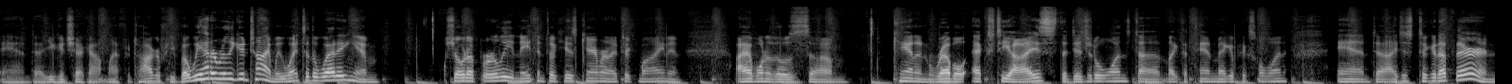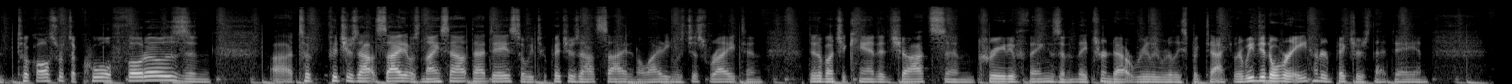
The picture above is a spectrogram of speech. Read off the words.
And uh, you can check out my photography. But we had a really good time. We went to the wedding and showed up early, and Nathan took his camera, and I took mine. And I have one of those um, Canon Rebel XTIs, the digital ones, uh, like the 10 megapixel one. And uh, I just took it up there and took all sorts of cool photos and uh, took pictures outside. It was nice out that day, so we took pictures outside, and the lighting was just right. And did a bunch of candid shots and creative things, and they turned out really, really spectacular. We did over 800 pictures that day, and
